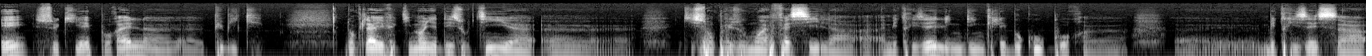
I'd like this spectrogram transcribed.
et ce qui est pour elle public. Donc là, effectivement, il y a des outils qui sont plus ou moins faciles à, maîtriser. LinkedIn l'est beaucoup pour maîtriser sa,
